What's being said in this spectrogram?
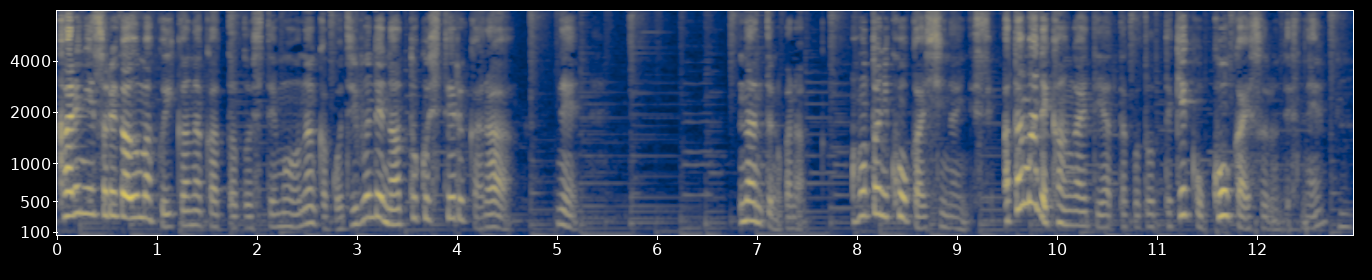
仮にそれがうまくいかなかったとしてもなんかこう自分で納得してるからね何ていうのかな本当に後悔しないんですよ。頭で考えてやったことって結構後悔するんですね、うん、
